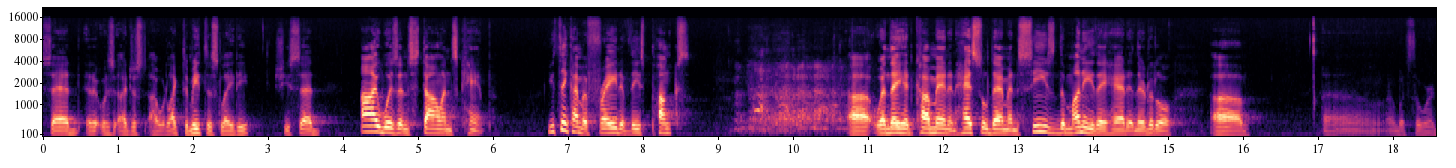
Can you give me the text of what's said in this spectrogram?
said, and it was, I just, I would like to meet this lady. She said, I was in Stalin's camp. You think I'm afraid of these punks? uh, when they had come in and hassled them and seized the money they had in their little, uh, uh, what's the word,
